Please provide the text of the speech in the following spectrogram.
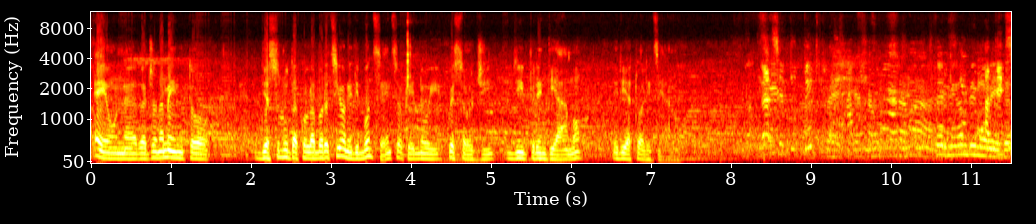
è un ragionamento di assoluta collaborazione e di buonsenso che noi quest'oggi riprendiamo e riattualizziamo. Grazie a tutti. Fermi, non vi muovete.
